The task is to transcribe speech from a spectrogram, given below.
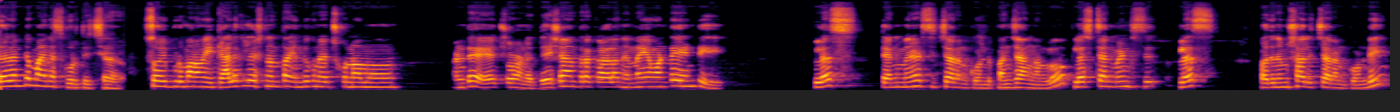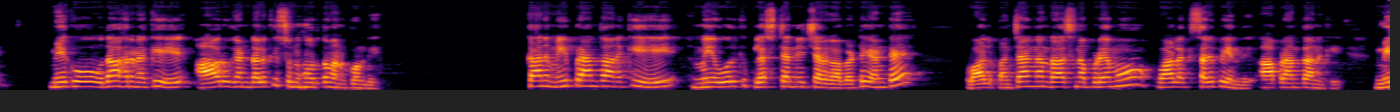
లేదంటే మైనస్ గుర్తు ఇచ్చారు సో ఇప్పుడు మనం ఈ క్యాలిక్యులేషన్ అంతా ఎందుకు నేర్చుకున్నాము? అంటే చూడండి దేశాంతర కాల నిర్ణయం అంటే ఏంటి? ప్లస్ టెన్ మినిట్స్ ఇచ్చారనుకోండి పంచాంగంలో ప్లస్ టెన్ మినిట్స్ ప్లస్ పది నిమిషాలు ఇచ్చారనుకోండి మీకు ఉదాహరణకి ఆరు గంటలకి సుముహూర్తం అనుకోండి. కానీ మీ ప్రాంతానికి మీ ఊరికి ప్లస్ టెన్ ఇచ్చారు కాబట్టి అంటే వాళ్ళు పంచాంగం రాసినప్పుడేమో వాళ్ళకి సరిపోయింది ఆ ప్రాంతానికి. మీ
